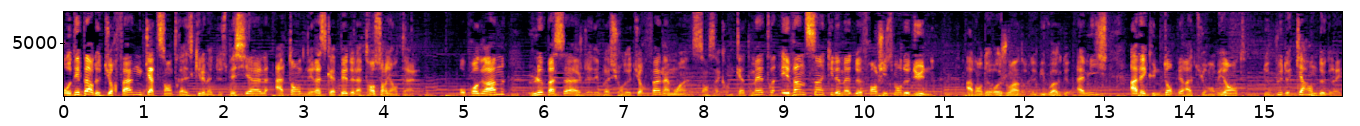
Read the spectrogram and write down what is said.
Au départ de Turfan, 413 km de spécial attendent les rescapés de la Transorientale. Au programme, le passage de la dépression de Turfan à moins 154 mètres et 25 km de franchissement de dunes, avant de rejoindre le bivouac de Hamish avec une température ambiante de plus de 40 degrés.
